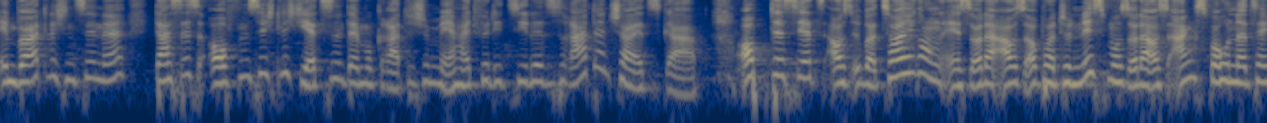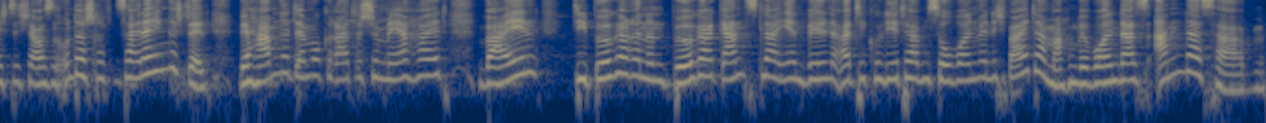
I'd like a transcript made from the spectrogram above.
im wörtlichen Sinne, dass es offensichtlich jetzt eine demokratische Mehrheit für die Ziele des Ratentscheids gab. Ob das jetzt aus Überzeugung ist oder aus Opportunismus oder aus Angst vor 160.000 Unterschriften, sei dahingestellt. Wir haben eine demokratische Mehrheit, weil die Bürgerinnen und Bürger ganz klar ihren Willen artikuliert haben, so wollen wir nicht weitermachen. Wir wollen das anders haben.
